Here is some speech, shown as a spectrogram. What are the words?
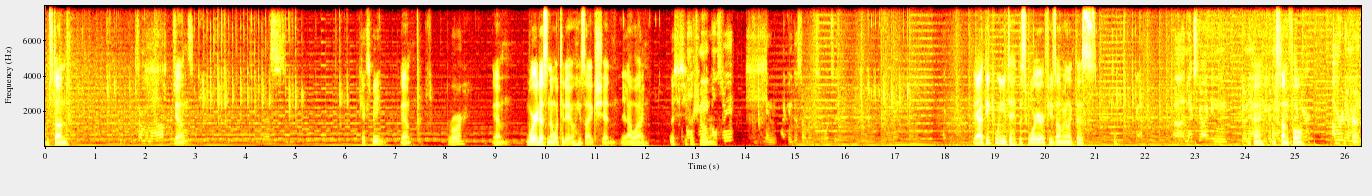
I'm stunned. Yeah. wings. This. Kicks me. Yeah. Roar. Yeah. Warrior doesn't know what to do. He's like, shit. Yeah, now what? like- Let's see for Pulse me, me. I can, I can disarm him some more too. Yeah, I think we need to hit this warrior if he's on me like this. Uh, next guy can go now. Okay, Can go I'm now, stun full. I'm rooted, I'm rooted.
